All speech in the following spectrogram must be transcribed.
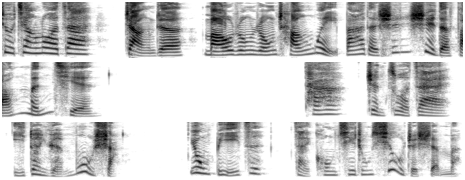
就降落在长着毛茸茸长尾巴的绅士的房门前。他正坐在一段原木上，用鼻子在空气中嗅着什么，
